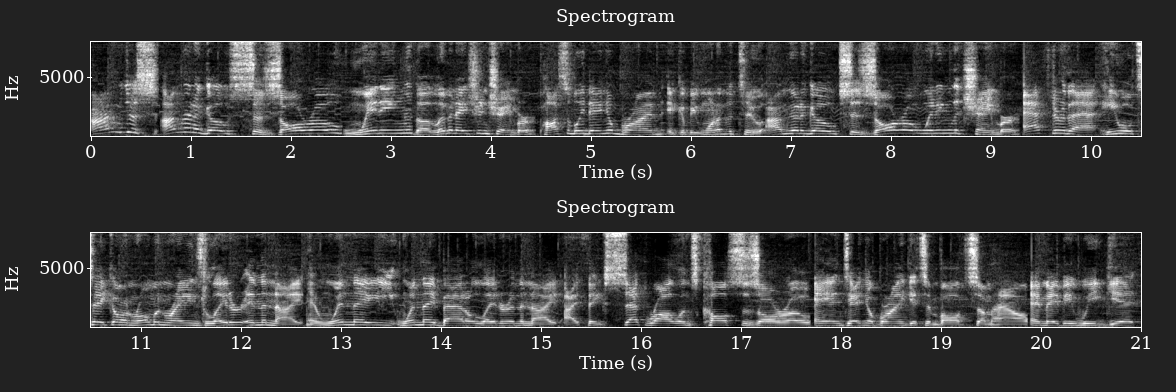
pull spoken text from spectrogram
I'm just, I'm going to go Cesaro winning the Elimination Chamber, possibly Daniel Bryan, it could be one of the two. I'm going to go Cesaro winning the Chamber. After that, he will take on Roman Reigns later in the night, and when they, when they battle later in the night, I think Seth Rollins Calls Cesaro and Daniel Bryan gets involved somehow and maybe we get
